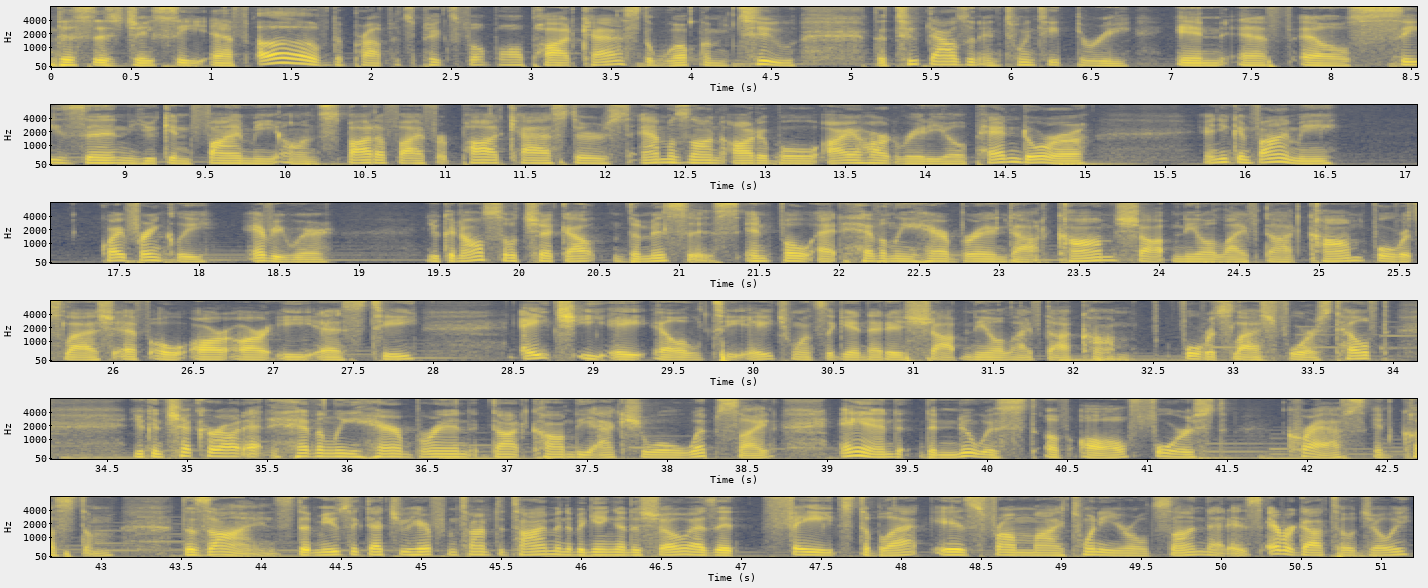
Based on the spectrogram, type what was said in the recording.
This is JCF of the Prophets Picks Football Podcast. Welcome to the 2023 NFL season. You can find me on Spotify for podcasters, Amazon Audible, iHeartRadio, Pandora, and you can find me, quite frankly, everywhere. You can also check out The Misses, info at heavenlyhairbrand.com, shopneolife.com forward slash F O R R E S T. H E A L T H. Once again, that is shopneolife.com forward slash forrest health. You can check her out at heavenlyhairbrand.com, the actual website, and the newest of all, Forrest crafts and custom designs. The music that you hear from time to time in the beginning of the show as it fades to black is from my 20 year old son. That is Arigato Joey.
